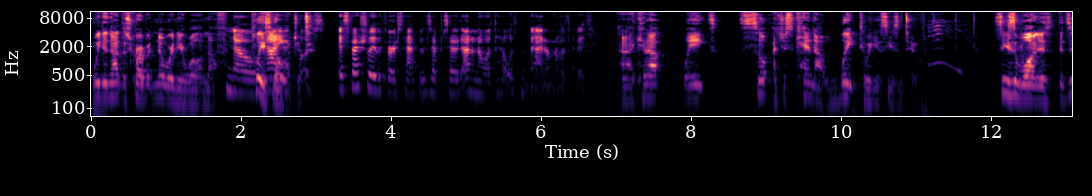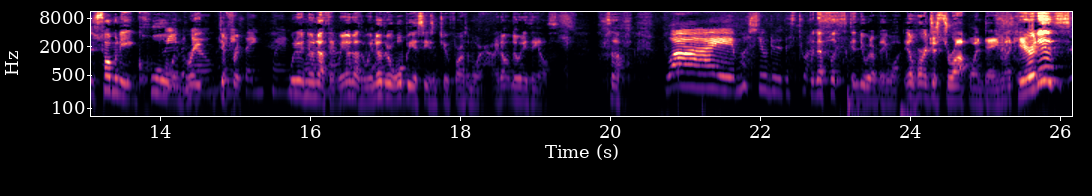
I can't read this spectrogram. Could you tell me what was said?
we did not describe it nowhere near well enough. No, please not go even watch close. it. Especially the first half of this episode. I don't know what the hell was. I don't know what that is. And I cannot wait. So I just cannot wait till we get season two. Season one is it's, there's so many cool and great different. We don't know nothing. We know nothing. We know there will be a season two, far as I'm aware. I don't know anything else. So, Why must you do this to us? but Netflix can do whatever they want. They'll probably just drop one day and be like, "Here it is."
